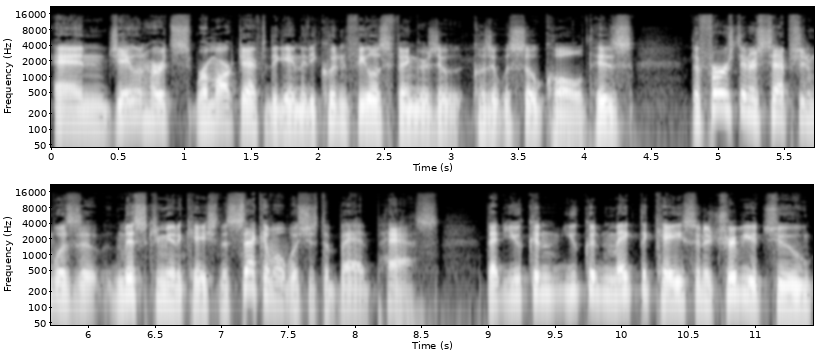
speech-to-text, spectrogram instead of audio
and Jalen Hurts remarked after the game that he couldn't feel his fingers because it was so cold. His the first interception was a miscommunication. The second one was just a bad pass. That you can you could make the case and attribute to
